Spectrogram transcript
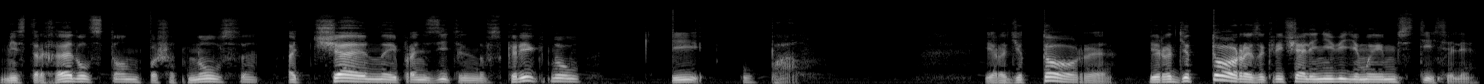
Мистер Хэддлстон пошатнулся, отчаянно и пронзительно вскрикнул и упал. «Иродиторе! Иродиторе!» — закричали невидимые мстители.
